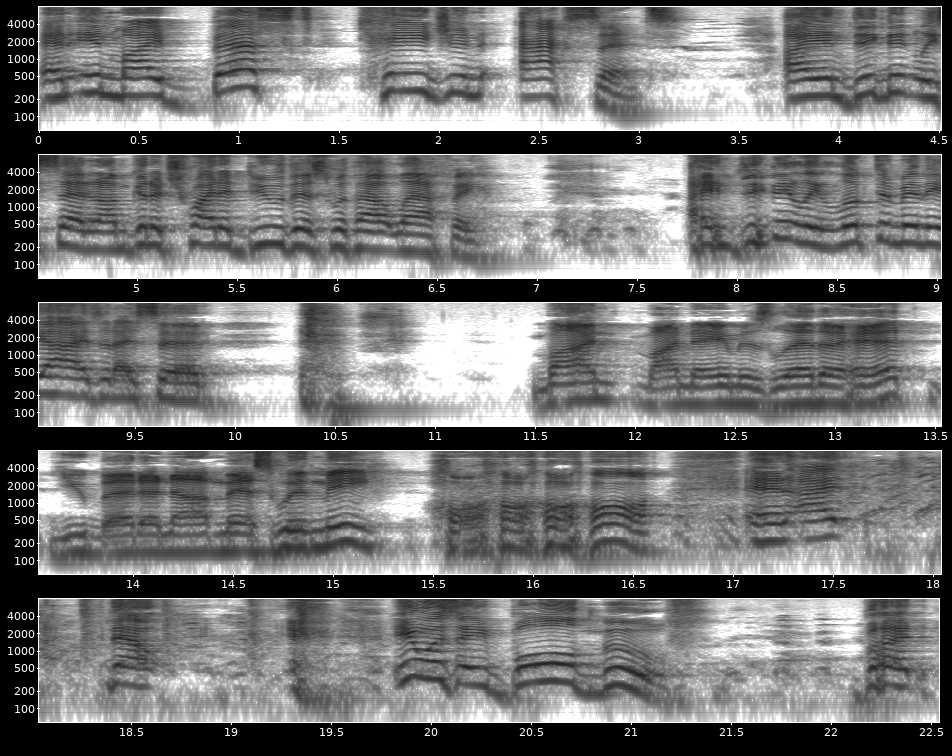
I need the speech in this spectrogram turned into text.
And in my best Cajun accent, I indignantly said, and I'm going to try to do this without laughing. I indignantly looked him in the eyes and I said, my, my name is Leatherhead. You better not mess with me. and I, now, it was a bold move but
